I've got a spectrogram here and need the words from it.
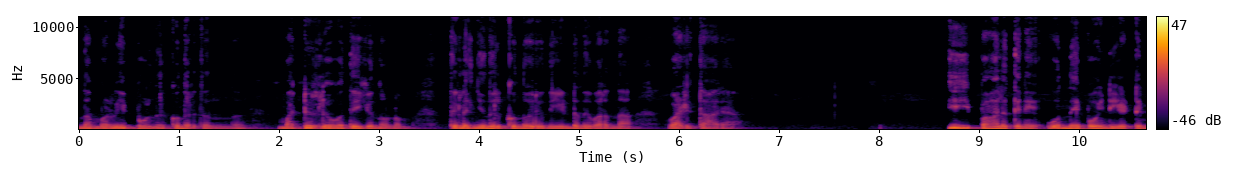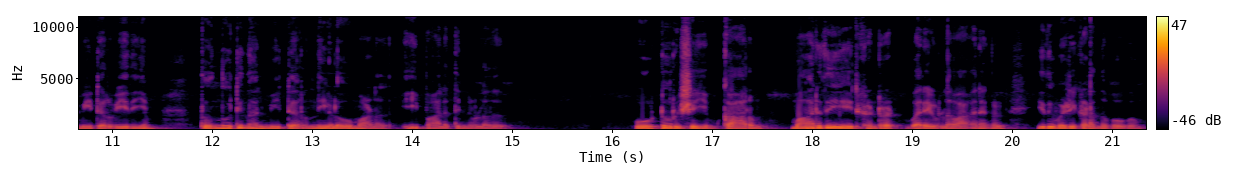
നമ്മൾ ഇപ്പോൾ നിൽക്കുന്നിടത്ത് നിന്ന് മറ്റൊരു ലോകത്തേക്കൊന്നും തെളിഞ്ഞു നിൽക്കുന്ന ഒരു നീണ്ടു നിവർന്ന വഴിത്താര. ഈ പാലത്തിന് ഒന്ന് പോയിന്റ് എട്ട് മീറ്റർ വീതിയും തൊണ്ണൂറ്റിനാല് മീറ്റർ നീളവുമാണ് ഈ പാലത്തിനുള്ളത്. ഓട്ടോറിക്ഷയും കാറും മാരുതി എയ്റ്റ് ഹൺഡ്രഡ് വരെയുള്ള വാഹനങ്ങൾ ഇതുവഴി കടന്നു പോകും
